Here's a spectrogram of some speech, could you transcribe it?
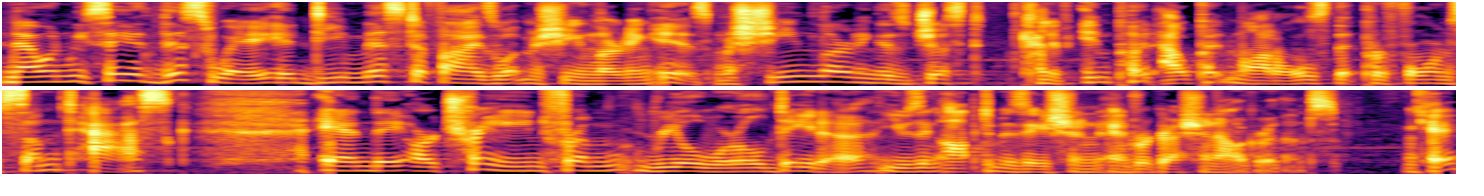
Now, when we say it this way, it demystifies what machine learning is. Machine learning is just kind of input-output models that perform some task, and they are trained from real-world data using optimization and regression algorithms. Okay,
